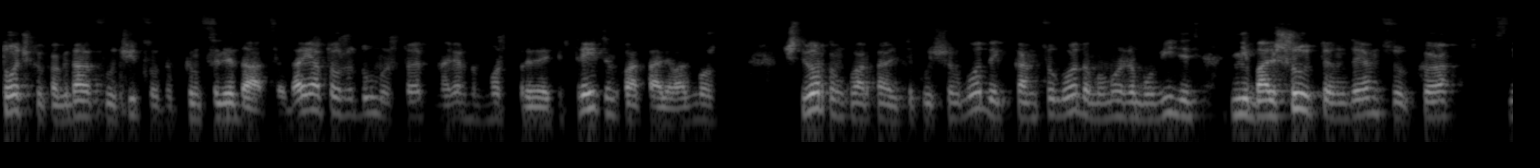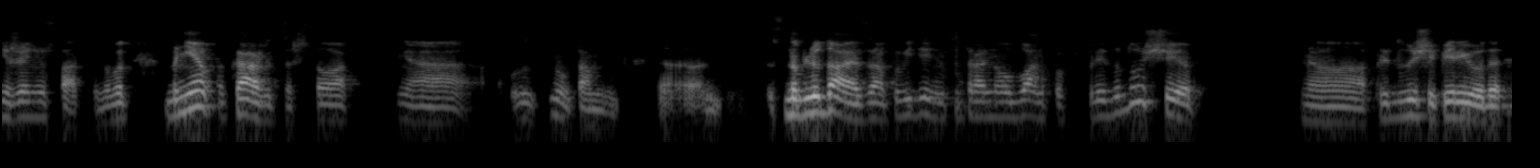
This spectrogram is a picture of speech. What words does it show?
точка, когда случится вот эта консолидация. Да, я тоже думаю, что это, наверное, может произойти в третьем квартале, возможно, в четвертом квартале текущего года, и к концу года мы можем увидеть небольшую тенденцию к снижению ставки. Но вот мне кажется, что а, ну, там, а, наблюдая за поведением Центрального банка в предыдущие в предыдущие периоды,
